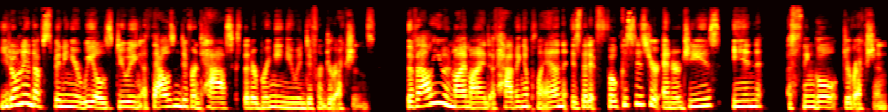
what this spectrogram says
you don't end up spinning your wheels doing a thousand different tasks that are bringing you in different directions. The value in my mind of having a plan is that it focuses your energies in a single direction.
